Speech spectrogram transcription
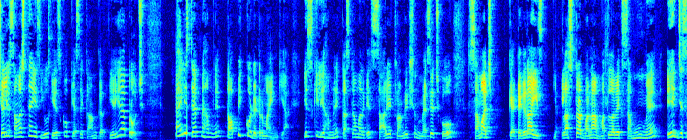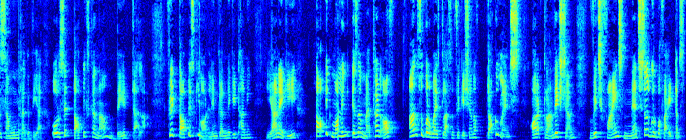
चलिए समझते हैं इस यूज़ केस को कैसे काम करती है ये अप्रोच पहली स्टेप में हमने टॉपिक को डिटरमाइन किया। इसके लिए हमने कस्टमर के सारे ट्रांजेक्शन मैसेज को समझ कैटेगराइज क्लस्टर बना मतलब एक समूह में, एक जैसे समूह में रख दिया और उसे टॉपिक्स का नाम दे डाला। फिर टॉपिक्स की मॉडलिंग करने की ठानी, यानी कि topic modelling is a method of unsupervised classification of documents और a transaction which find natural group of items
